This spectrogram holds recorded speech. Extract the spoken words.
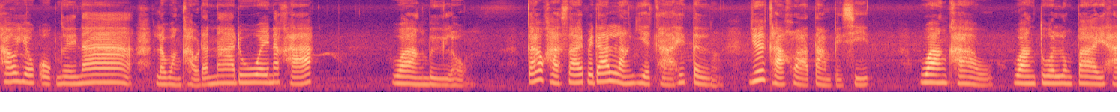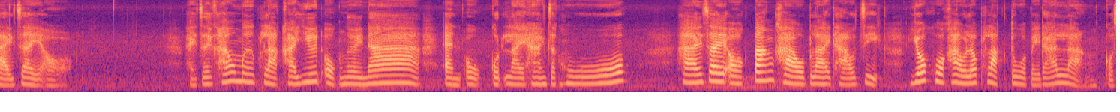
เข้ายกอกเงยหน้า ระวังเข่าด้านหน้าด้วยนะคะ วางมือลง ก้าวขาซ้ายไปด้านหลังเหยียดขาให้ตึง ยืดขาขวาตามไปชิด วางเข่า วางตัวลงไปหายใจออก หายใจเข้ามือผลักค่ะยืดอกเงยหน้า แอนอกกดไหล่ห่างจากหู หายใจออกตั้งเข่าปลายเท้าจิก ยกหัวเข่าแล้วผลักตัวไปด้านหลัง กด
